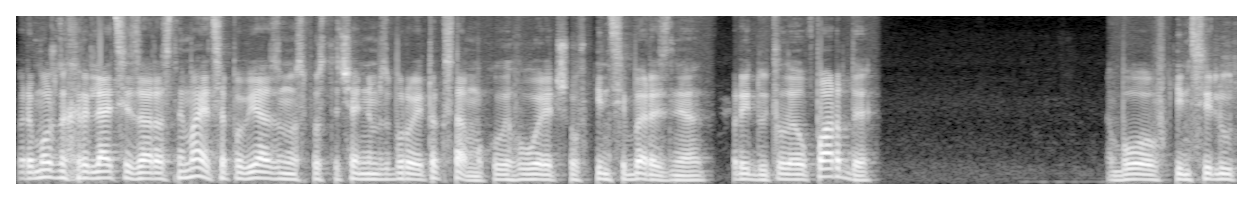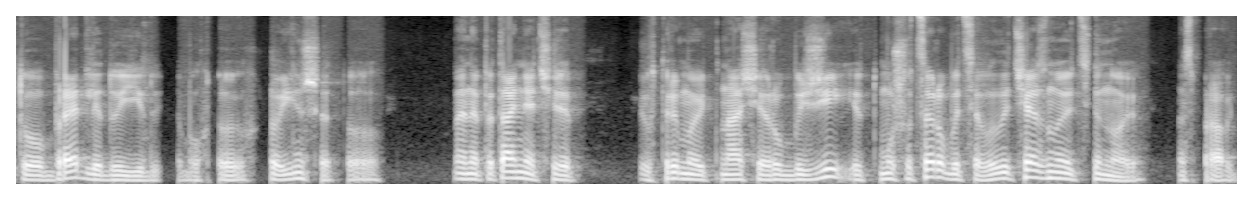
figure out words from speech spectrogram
переможних реляцій зараз немає. Це пов'язано з постачанням зброї так само, коли говорять, що в кінці березня прийдуть леопарди, або в кінці лютого Бредлі доїдуть, або хто, хто інше, то в мене питання, чи, чи втримають наші рубежі, і тому що це робиться величезною ціною, насправді.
